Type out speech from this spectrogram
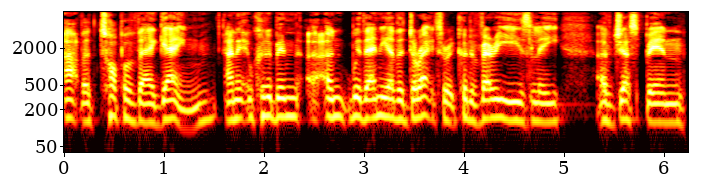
at the top of their game, and it could have been, uh, and with any other director, it could have very easily have just been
